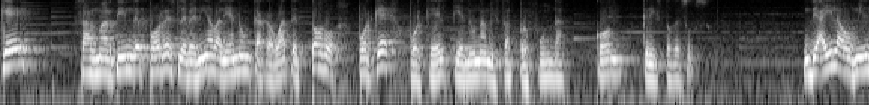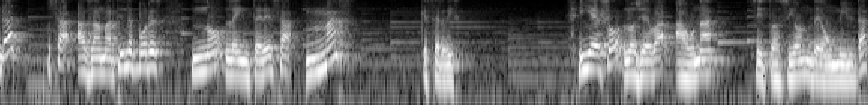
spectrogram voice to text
que San Martín de Porres le venía valiendo un cacahuate todo. ¿Por qué? Porque él tiene una amistad profunda con Cristo Jesús. De ahí la humildad o sea, a San Martín de Porres no le interesa más que servir. Y eso lo lleva a una situación de humildad.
